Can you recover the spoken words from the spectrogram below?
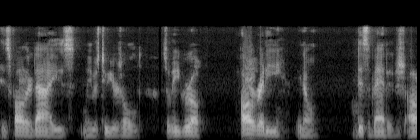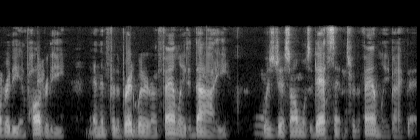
his father dies when he was two years old. So he grew up already, you know, disadvantaged, already in poverty. And then for the breadwinner of the family to die was just almost a death sentence for the family back then.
